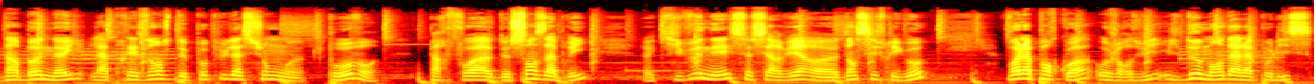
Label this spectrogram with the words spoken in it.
d'un bon oeil la présence de populations pauvres, parfois de sans-abri, qui venaient se servir dans ces frigos. Voilà pourquoi, aujourd'hui, il demande à la police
